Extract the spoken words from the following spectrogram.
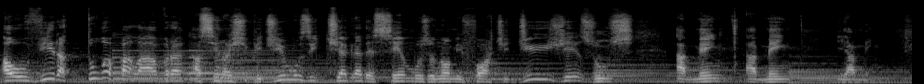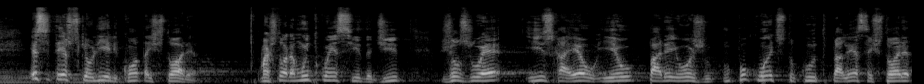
a ouvir a tua palavra. Assim nós te pedimos e te agradecemos o nome forte de Jesus. Amém, amém e amém. Esse texto que eu li, ele conta a história, uma história muito conhecida de Josué e Israel. E eu parei hoje, um pouco antes do culto, para ler essa história,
